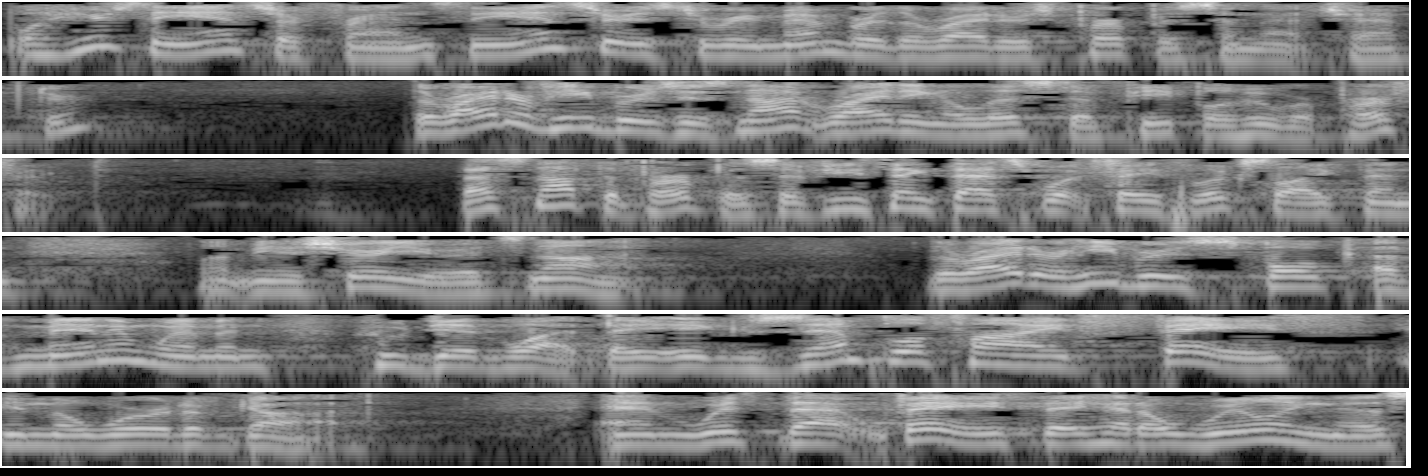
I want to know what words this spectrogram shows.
Well, here's the answer, friends. The answer is to remember the writer's purpose in that chapter. The writer of Hebrews is not writing a list of people who were perfect. That's not the purpose. If you think that's what faith looks like, then let me assure you it's not. The writer of Hebrews spoke of men and women who did what? They exemplified faith in the Word of God. And with that faith, they had a willingness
